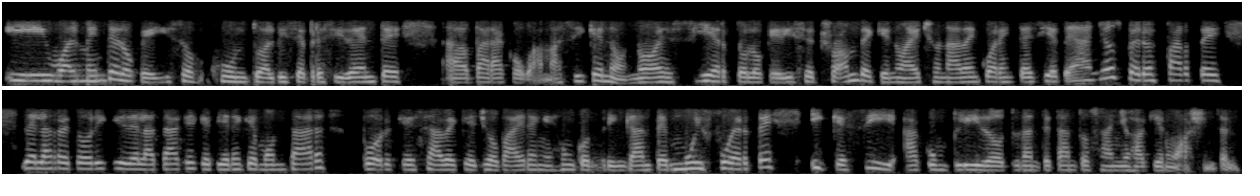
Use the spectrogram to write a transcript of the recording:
y igualmente lo que hizo junto al vicepresidente uh, Barack Obama. Así que no, no es cierto lo que dice Trump de que no ha hecho nada en 47 años, pero es parte de la retórica y del ataque que tiene que montar porque sabe que Joe Biden es un contrincante muy fuerte y que sí ha cumplido durante tantos años aquí en Washington.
